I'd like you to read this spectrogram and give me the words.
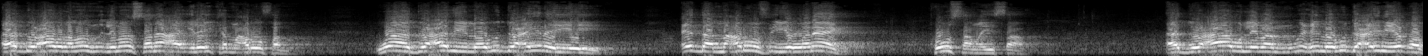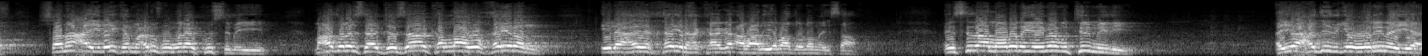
adducaau liman sanaca ilayka macruufan. Waa ducadii loogu ducaynayey cidda macruuf iyo wanaag kuu samaysa. Adducaau liman wixii loogu ducaynayey qof sanaca ilayka macruufan wanaag kuu sameeyey. Maxaad odhanaysaa jazaaka allahu khayran. Ilaahay khayr ha kaaga abaaliya baad odhanaysaa in sidaa la odhanayo imaamu tirmidi ayaa xadiidka warinaya.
